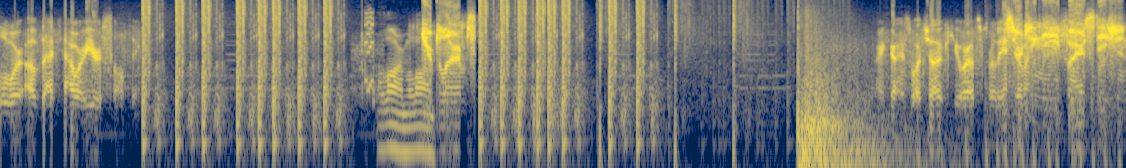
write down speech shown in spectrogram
floor of that tower you're assaulting. Alarm, alarm. Triple alarms. Alright guys, watch out, QRF's for Searching the fire station.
